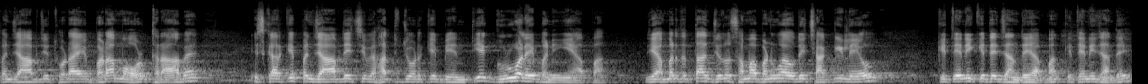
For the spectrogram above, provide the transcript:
ਪੰਜਾਬ 'ਚ ਥੋੜਾ ਇਹ ਬੜਾ ਮਾਹੌਲ ਖਰਾਬ ਹੈ। ਇਸ ਕਰਕੇ ਪੰਜਾਬ ਦੇ ਵਿੱਚ ਹੱਥ ਜੋੜ ਕੇ ਬੇਨਤੀ ਹੈ, ਗੁਰੂ ਵਾਲੇ ਬਣੀਏ ਆਪਾਂ। ਜੇ ਅੰਮ੍ਰਿਤ ਜਦੋਂ ਸਮਾਂ ਬਣੂਗਾ, ਉਹਦੀ ਛਾਕੀ ਲਿਓ। ਕਿਤੇ ਨਹੀਂ ਕਿਤੇ ਜਾਂਦੇ ਆਪਾਂ, ਕਿਤੇ ਨਹੀਂ ਜਾਂਦੇ।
